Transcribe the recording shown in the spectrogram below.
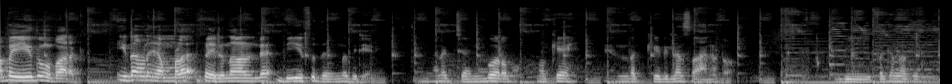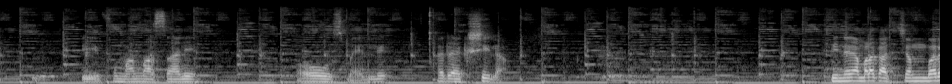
അപ്പോൾ ഏത് മുബാറക്? ഇതാണ് നമ്മളെ പെരുന്നാളിന്റെ ബീഫ് ദമ്മ് ബിരിയാണി. അങ്ങനെ ചെമ്പ് പറഞ്ഞു ഓക്കെ എന്തൊക്കെ ഇടില്ല സാധനം കേട്ടോ ബീഫൊക്കെ നോക്ക് ബീഫും ആ മസാലയും. ഓ സ്മെല്ല്. ഒരു രക്ഷയില്ല. പിന്നെ നമ്മളെ കച്ചമ്പർ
